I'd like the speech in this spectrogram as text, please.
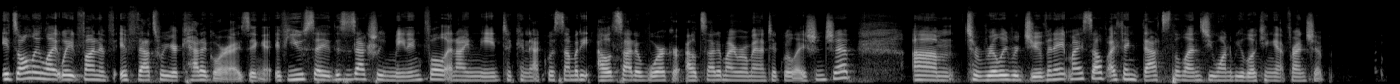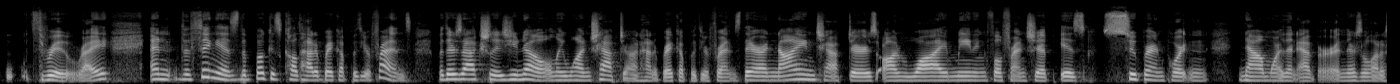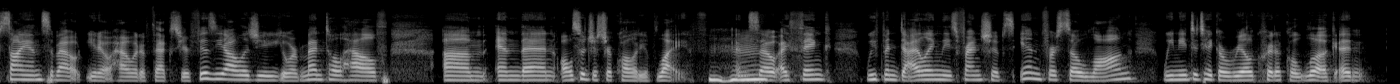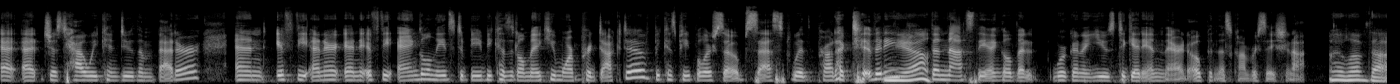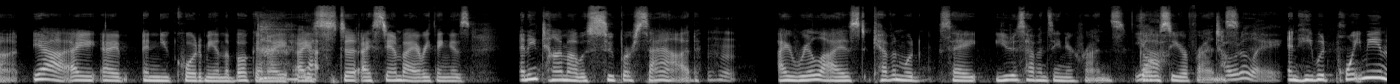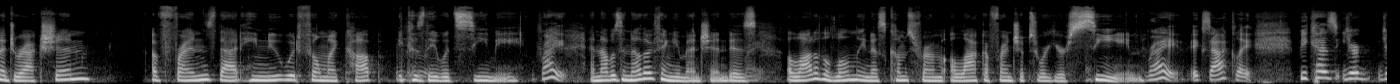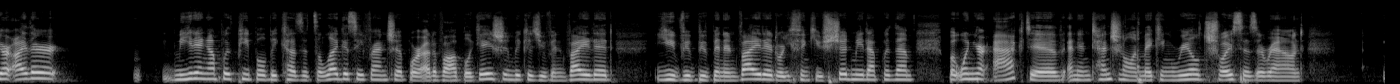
it's only lightweight fun if, if that's where you're categorizing it. If you say this is actually meaningful and I need to connect with somebody outside of work or outside of my romantic relationship um, to really rejuvenate myself, I think that's the lens you want to be looking at friendship through, right? And the thing is, the book is called How to Break Up with Your Friends, but there's actually, as you know, only one chapter on how to break up with your friends. There are nine chapters on why meaningful friendship is super important now more than ever. And there's a lot of science about, you know, how it affects your physiology, your mental health, um, and then also just your quality of life. Mm-hmm. And so I think we've been dialing these friendships in for so long. We need to take a real critical look and at, at, just how we can do them better and if the ener- and if the angle needs to be because it'll make you more productive because people are so obsessed with productivity yeah. then that's the angle that we're going to use to get in there to open this conversation up I love that. Yeah, I, I and you quoted me in the book, and I yeah. I, st- I stand by everything. Is anytime I was super sad, mm-hmm. I realized Kevin would say, "You just haven't seen your friends. Yeah, Go see your friends." Totally. And he would point me in the direction of friends that he knew would fill my cup because mm-hmm. they would see me. Right. And that was another thing you mentioned is right. a lot of the loneliness comes from a lack of friendships where you're seen. Right, exactly. Because you're you're either meeting up with people because it's a legacy friendship or out of obligation because you've invited you've, you've been invited or you think you should meet up with them but when you're active and intentional and making real choices around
